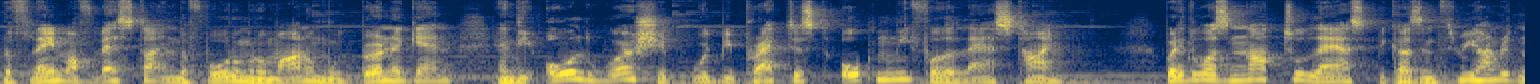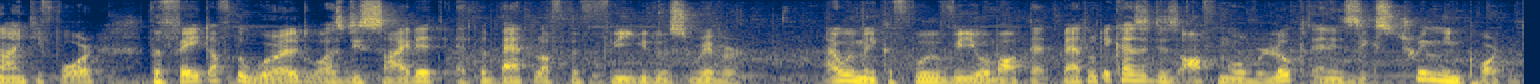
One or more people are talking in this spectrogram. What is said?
the flame of Vesta in the Forum Romanum would burn again, and the old worship would be practiced openly for the last time. But it was not to last because in 394 the fate of the world was decided at the Battle of the Frigidus River. I will make a full video about that battle because it is often overlooked and is extremely important.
